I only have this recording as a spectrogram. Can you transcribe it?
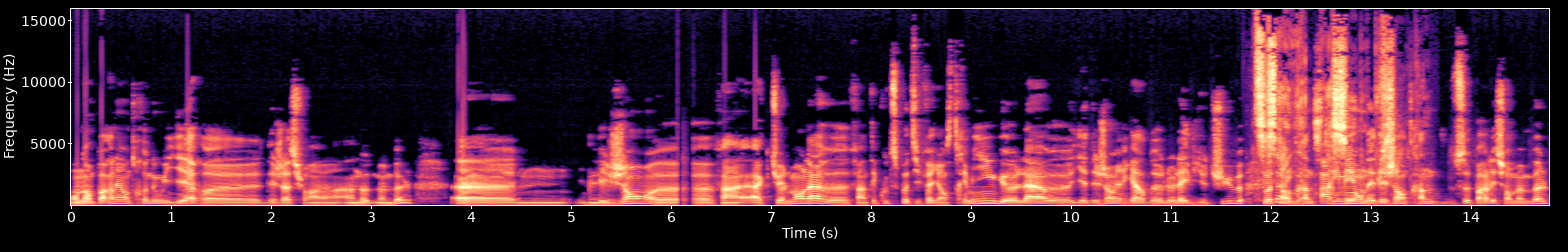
On en parlait entre nous hier euh, déjà sur un, un autre Mumble. Euh, les gens, euh, euh, enfin actuellement là, euh, enfin t'écoutes Spotify en streaming. euh, là, il y a des gens ils regardent le live YouTube. C'est Toi t'es en train de streamer. On est déjà en train de se parler sur Mumble.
